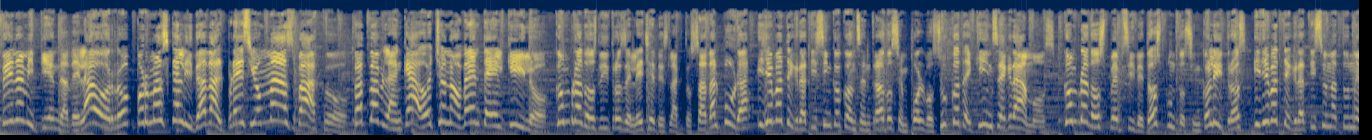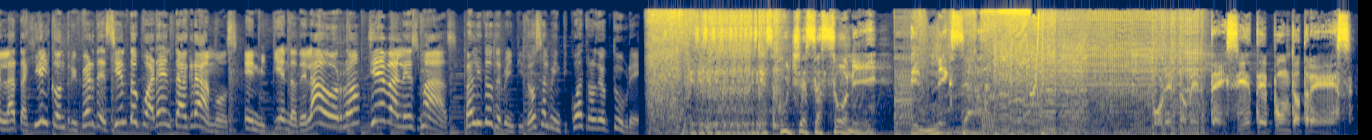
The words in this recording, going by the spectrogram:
Ven a mi tienda del ahorro por más calidad al precio más bajo. Papa blanca a 8.90 el kilo. Compra 2 litros de leche deslactosada al pura y llévate gratis 5 concentrados en polvo suco de 15 gramos. Compra 2 Pepsi de 2.5 litros y llévate gratis una tuna en lata Gil con trifer de 140 gramos. En mi tienda del ahorro, llévales más. Válido del 22 al 24 de octubre. Escuchas a Sony en Nexa por el 97.3.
